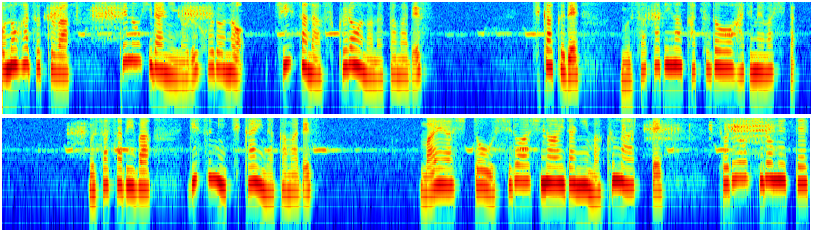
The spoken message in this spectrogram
この葉ずくは手のひらに乗るほどの小さなフクロウの仲間です。近くでムササビが活動を始めました。ムササビはリスに近い仲間です。前足と後ろ足の間に膜があってそれを広げて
